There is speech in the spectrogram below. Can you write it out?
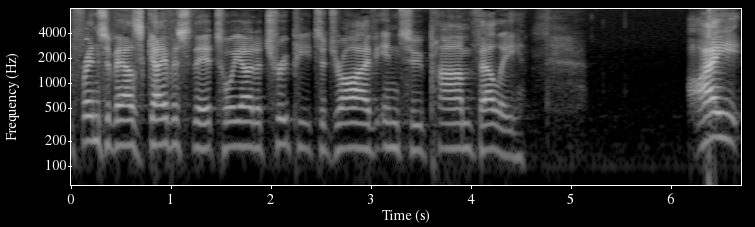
Friends of ours gave us their Toyota Troopy to drive into Palm Valley. I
